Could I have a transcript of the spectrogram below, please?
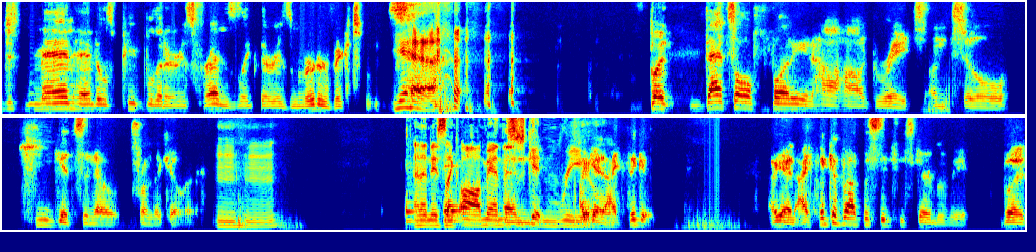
just manhandles people that are his friends like they're his murder victims. Yeah. but that's all funny and haha great until he gets a note from the killer. Mm-hmm. And then he's like, "Oh man, this is getting real." Again, I think it, again, I think about the scene from Scary Movie, but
